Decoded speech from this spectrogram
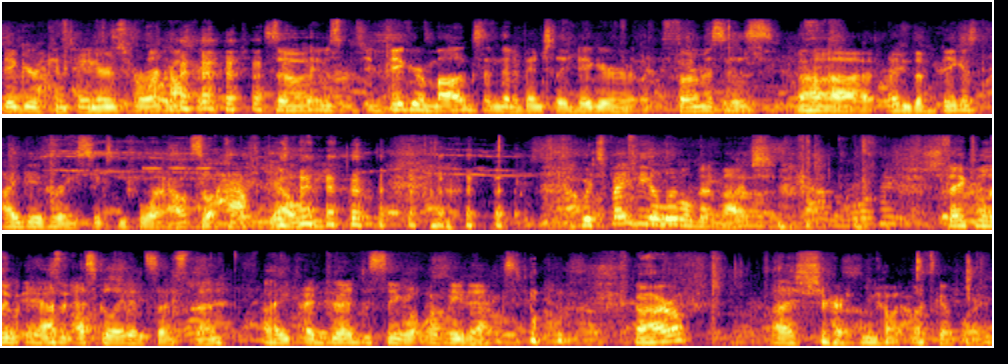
bigger containers for our coffee. so it was bigger mugs and then eventually bigger like thermoses. uh and the biggest, I gave her a 64 ounce, so half gallon. Which may be a little bit much. Thankfully, it hasn't escalated since then. I, I dread to see what will be next. Go? Uh, sure. You know what? Let's go for it.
